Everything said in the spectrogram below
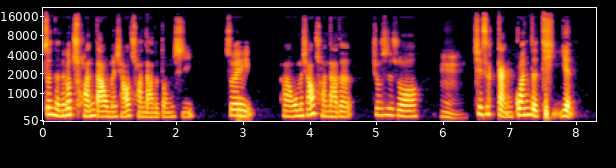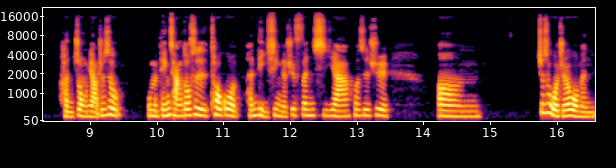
真的能够传达我们想要传达的东西。所以，呃，我们想要传达的，就是说，嗯，其实感官的体验很重要。就是我们平常都是透过很理性的去分析呀、啊，或是去，嗯。就是我觉得我们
